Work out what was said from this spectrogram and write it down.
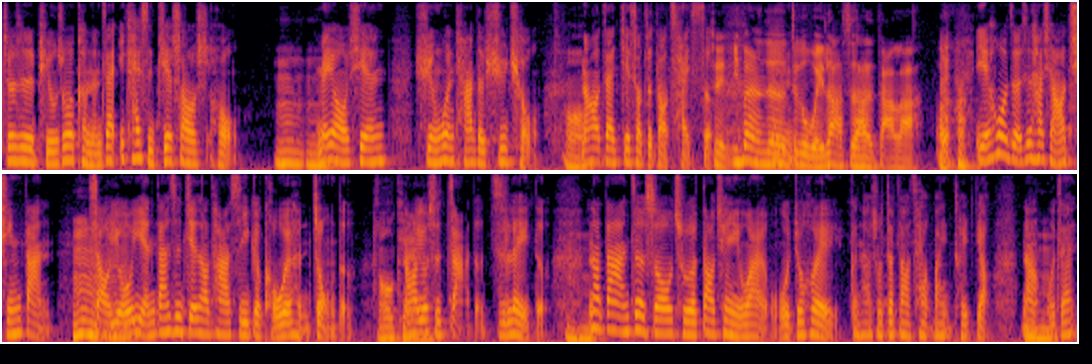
就是比如说可能在一开始介绍的时候。嗯嗯，没有先询问他的需求，然后再介绍这道菜色。对，一般人的这个微辣是他的大辣，对，也或者是他想要清淡、少油盐，但是介绍它是一个口味很重的。然后又是炸的之类的，那当然这时候除了道歉以外，我就会跟他说这道菜我帮你退掉，那我再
